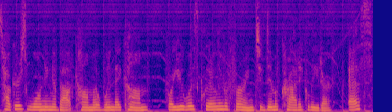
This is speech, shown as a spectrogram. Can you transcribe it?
Tucker's warning about comma when they come, for you was clearly referring to Democratic leader, S,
